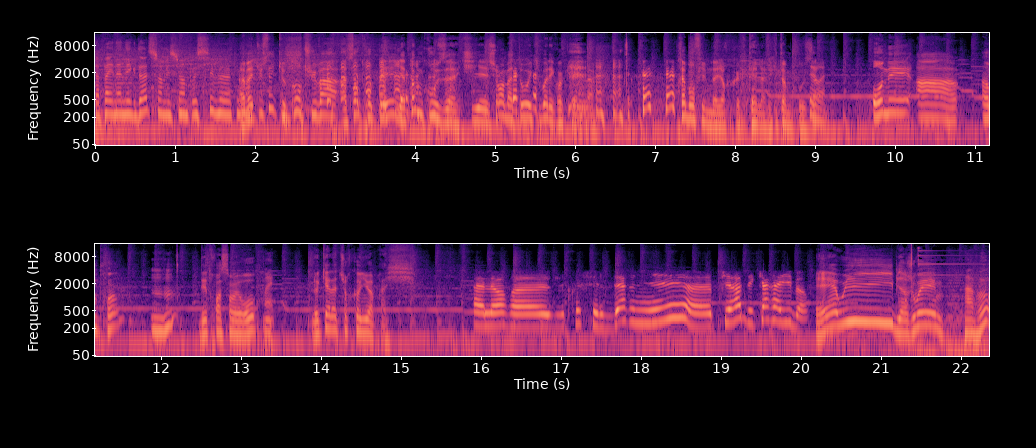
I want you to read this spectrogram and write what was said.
T'as pas une anecdote sur Mission Impossible Ah Clément bah tu sais que quand tu vas à Saint-Tropez, il y a Tom Cruise qui est sur un bateau et qui boit des cocktails. Très bon film d'ailleurs, Cocktail avec Tom Cruise. C'est vrai. On est à un point Mhm. des 300 euros. Ouais. Lequel as-tu reconnu après? Alors, euh, je crois que c'est le dernier, euh, Pirates des Caraïbes. Eh oui, bien joué Bravo.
